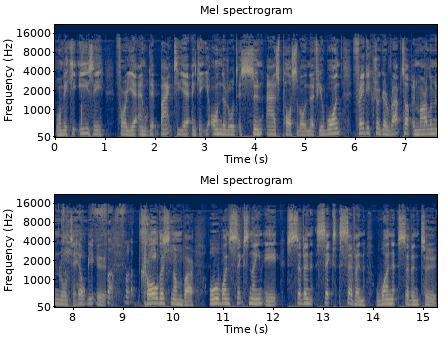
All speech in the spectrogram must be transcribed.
will make it easy for you, and we'll get back to you and get you on the road as soon as possible. And if you want Freddy Krueger wrapped up in Marilyn Monroe to help you out, call this number 01698 767 172.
